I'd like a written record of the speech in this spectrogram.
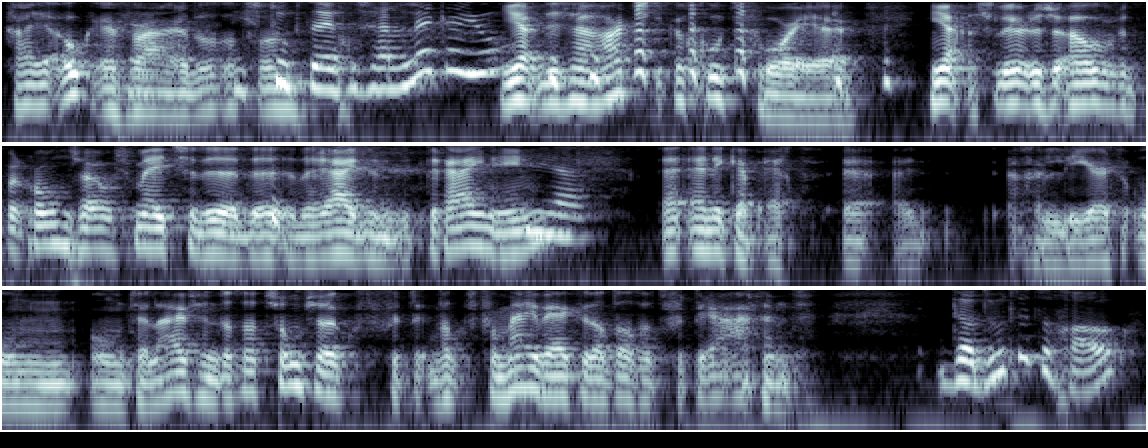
ga je ook ervaren dat dat Die stoeptegels zijn lekker joh. Ja, die zijn hartstikke goed voor je. Ja, sleurde ze over het perron zo, smeet ze de, de, de rijdende trein in. Ja. En ik heb echt... Geleerd om, om te luisteren. Dat dat soms ook, want voor mij werkte dat altijd vertragend. Dat doet het toch ook?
